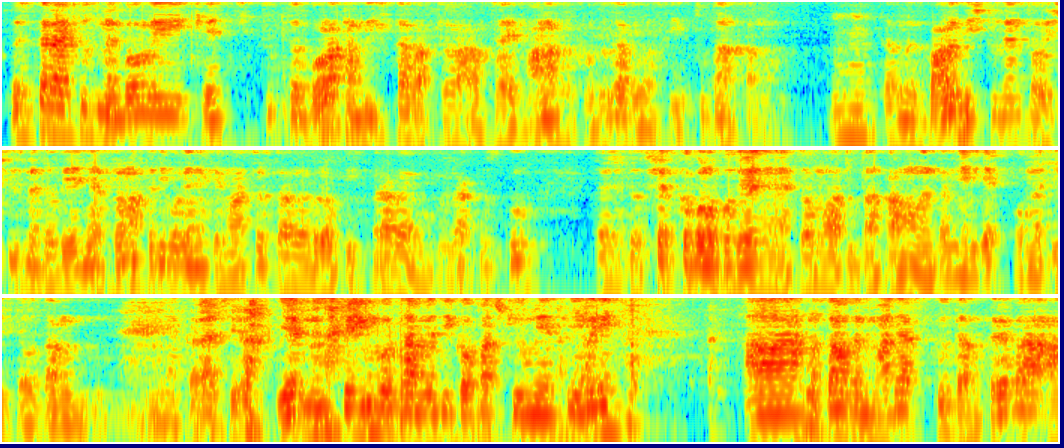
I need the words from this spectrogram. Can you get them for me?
V Österreichu sme boli, keď tuto bola tam výstava, to, je 12 rokov dozadu asi, Tutanchamon. Mhm. Tak sme zbalili študentov, išli sme do Viedne a zrovna vtedy boli nejaké majstrovstvá v Európy, práve v Rakúsku. Takže to všetko bolo podriadené tomu a Tutanchamon len tak niekde pomedzi toho tam nejaká jednu sfingu tam medzi kopačky umiestnili. A no samozrejme Maďarsku tam treba a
